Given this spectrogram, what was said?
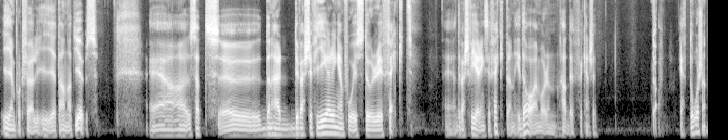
i en portfölj i ett annat ljus. Eh, så att eh, den här diversifieringen får ju större effekt. Eh, diversifieringseffekten idag än vad den hade för kanske ja, ett år sedan.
